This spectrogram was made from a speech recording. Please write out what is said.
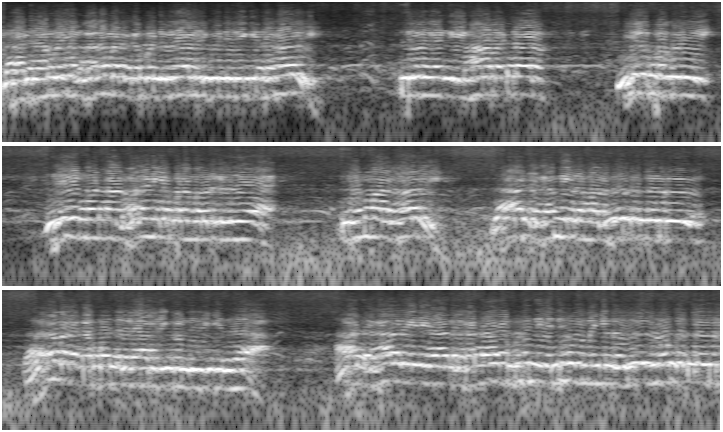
கணேச களமிறக்கப்பட்டு விளையாடி கொண்டிருக்கின்ற சிவகங்கை மாவட்டம் இழுப்பகுடி ஜெயங்கொண்டான் பழனியப்படம் அவர்களது செம்மாள் ராஜ கம்பீரமான தோற்றத்தோடு களமிறக்கப்பட்டு விளையாடி கொண்டிருக்கின்றார் அந்த காலையை நாங்கள் கட்டாயம் புரிந்து எதிர்வோம் என்கிற ஒரு நோக்கத்தோடு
